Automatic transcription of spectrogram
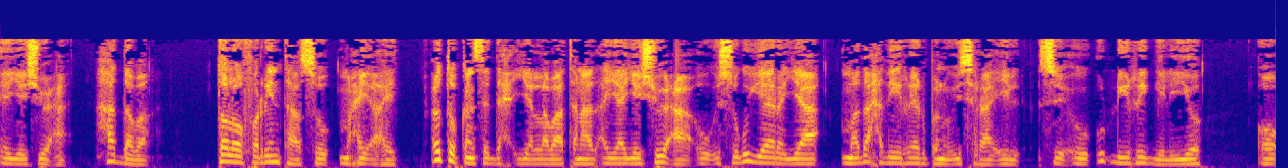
ee yeshuuca haddaba talow farriintaasu maxay ahayd? Cutubkan saddex iyo labaatanaad ayaa yeshuuca uu isugu yeedrayaa madaxdii reer banu israa'iil si uu u dhiirigeliyo oo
